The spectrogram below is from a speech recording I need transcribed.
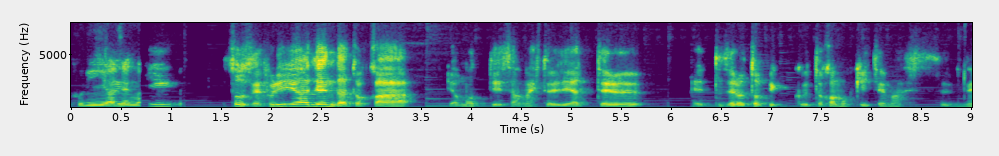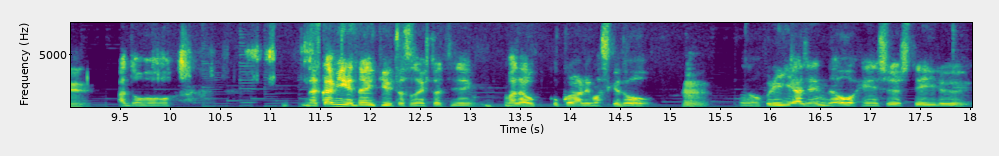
フリーアジェンダ。そうですね、フリーアジェンダとか、ヤモッティさんが一人でやってる、えっと、ゼロトピックとかも聞いてますね。あの、中身がないというとその人たちにまだ怒られますけど、うん。そのフリーアジェンダを編集している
